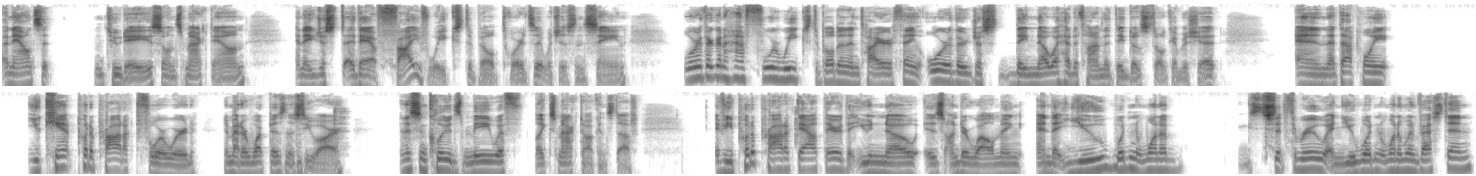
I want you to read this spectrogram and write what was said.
announce it in two days on SmackDown and they just uh, they have five weeks to build towards it, which is insane. Or they're gonna have four weeks to build an entire thing, or they're just they know ahead of time that they just don't give a shit. And at that point, you can't put a product forward no matter what business you are. And this includes me with like Smack Talk and stuff. If you put a product out there that you know is underwhelming and that you wouldn't want to sit through and you wouldn't want to invest in,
